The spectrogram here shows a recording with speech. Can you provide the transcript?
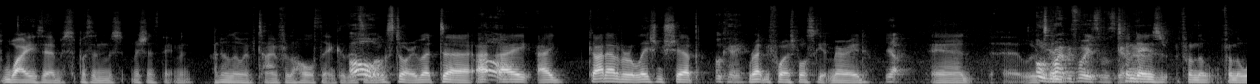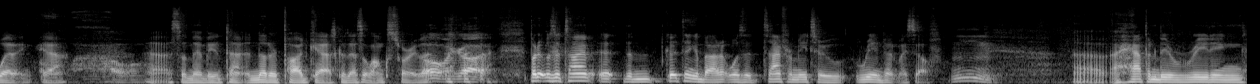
why is there a personal mission statement? I don't know if we have time for the whole thing because that's Oh. a long story, but uh, Oh. I, I, I got out of a relationship Okay. right before I was supposed to get married. Yeah. And uh, we Oh, right before you're supposed to get 10 married. days from the, from the wedding, yeah. Wow. Uh, so maybe time, another podcast because that's a long story. But, Oh my God. but it was a time. Uh, the good thing about it was a time for me to reinvent myself. Mm. Uh, I happened to be reading.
